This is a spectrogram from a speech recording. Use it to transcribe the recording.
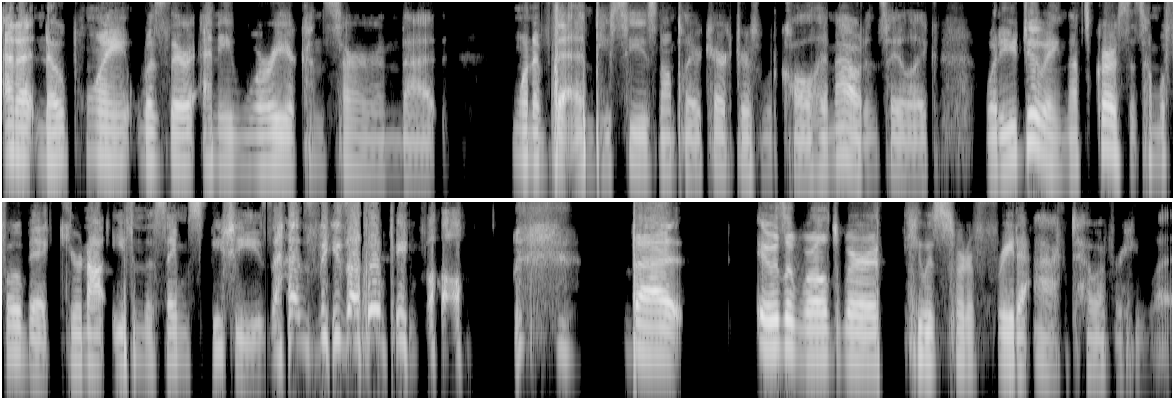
and at no point was there any worry or concern that one of the NPCs, non-player characters, would call him out and say, like, "What are you doing? That's gross. That's homophobic. You're not even the same species as these other people." that it was a world where he was sort of free to act however he would.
